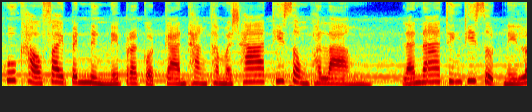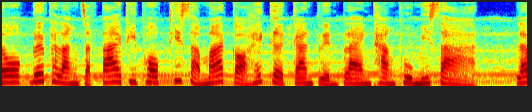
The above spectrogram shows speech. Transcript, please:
ภูเขาไฟเป็นหนึ่งในปรากฏการณ์ทางธรรมชาติที่ทรงพลัง และน่าทึ่งที่สุดในโลกด้วยพลังจากใต้พิภพที่สามารถก่อให้เกิดการเปลี่ยนแปลงทางภูมิศาสตร์ และ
